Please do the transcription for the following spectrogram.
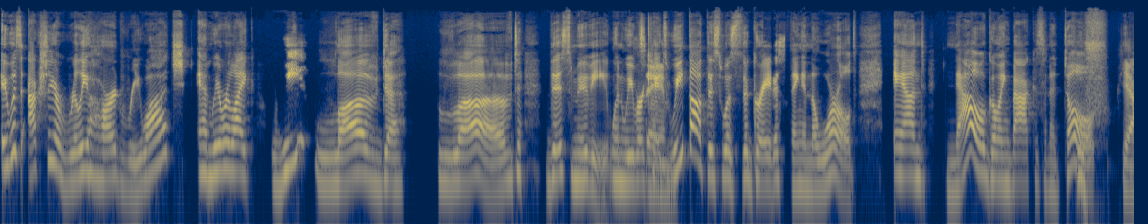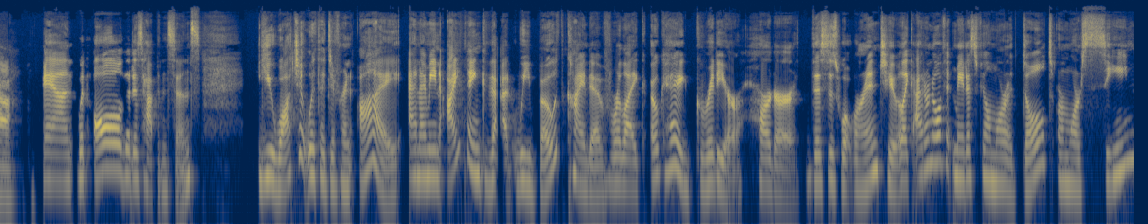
It was actually a really hard rewatch. And we were like, we loved, loved this movie when we were kids. We thought this was the greatest thing in the world. And now going back as an adult Oof, yeah. and with all that has happened since, you watch it with a different eye. And I mean, I think that we both kind of were like, okay, grittier, harder. This is what we're into. Like, I don't know if it made us feel more adult or more seen.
